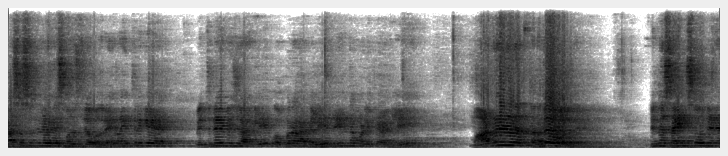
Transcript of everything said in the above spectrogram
ಕಷ್ಟ ಸುದ್ದಿಗಳಿಗೆ ಸ್ಮರಿಸದೆ ಹೋದ್ರೆ, ರೈತರಿಗೆ ಬಿತ್ತನೆ ಬೀಜ ಆಗಲಿ, ಗೊಬ್ಬರ ಆಗಲಿ, ನೀರಿನ ಬಳಕೆ ಆಗಲಿ, ಮಾಡ್ರೆ ತರದೇ ಹೋದ್ರೆ, ನಿನ್ನ ಸೈನ್ಸು ನಿನ್ನ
